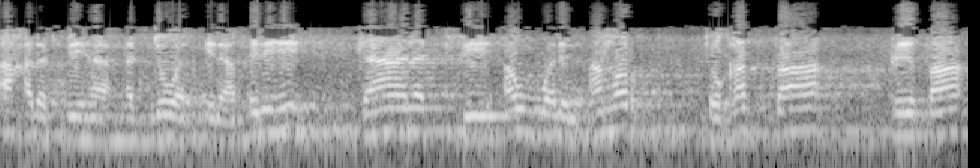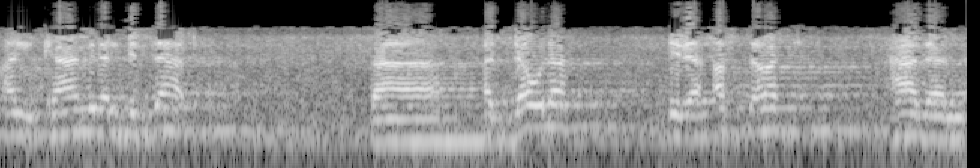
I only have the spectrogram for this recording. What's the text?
أخذت بها الدول إلى آخره كانت في أول الأمر تغطى غطاء كاملا بالذهب. فالدولة إذا أصدرت هذا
